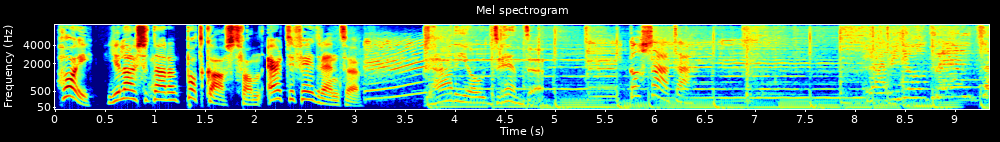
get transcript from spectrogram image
Hoi, je luistert naar een podcast van RTV Drenthe. Radio Drenthe. Cassata. Radio Drenthe.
